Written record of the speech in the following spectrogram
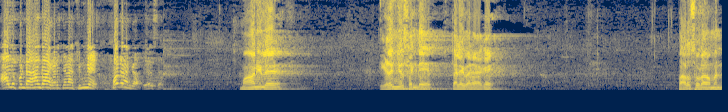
ஆளு புண்டை ஆங்கா கிடைச்சனா சின்ன. போடுறாங்க மாநில இளைஞர் சங்க தலைவராக பரசுராமன்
